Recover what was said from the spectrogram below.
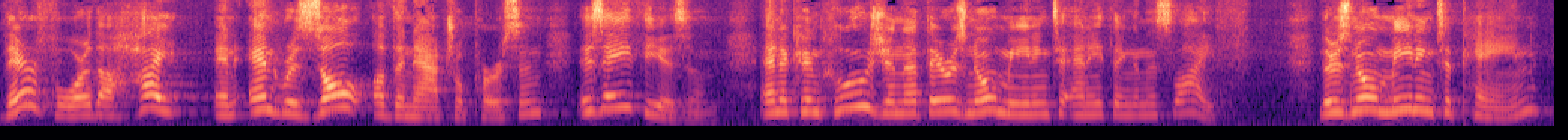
Therefore, the height and end result of the natural person is atheism and a conclusion that there is no meaning to anything in this life. There's no meaning to pain.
